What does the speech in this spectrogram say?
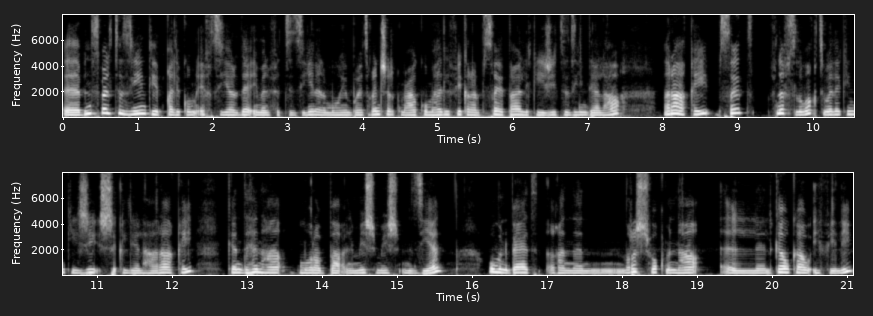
آه بالنسبة للتزيين كيبقى لكم الاختيار دائما في التزيين. أنا المهم بغيت غير نشارك معكم هذه الفكرة البسيطة اللي كيجي التزيين ديالها راقي بسيط في نفس الوقت ولكن كيجي الشكل ديالها راقي. كندهنها بمربى المشمش مزيان ومن بعد غنرش فوق منها الكاوكاو effilé.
